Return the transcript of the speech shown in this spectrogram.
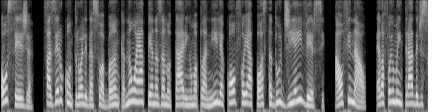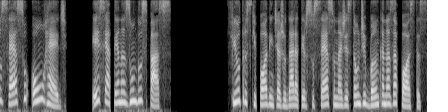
Ou seja, fazer o controle da sua banca não é apenas anotar em uma planilha qual foi a aposta do dia e ver se, ao final, ela foi uma entrada de sucesso ou um head. Esse é apenas um dos passos. Filtros que podem te ajudar a ter sucesso na gestão de banca nas apostas.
